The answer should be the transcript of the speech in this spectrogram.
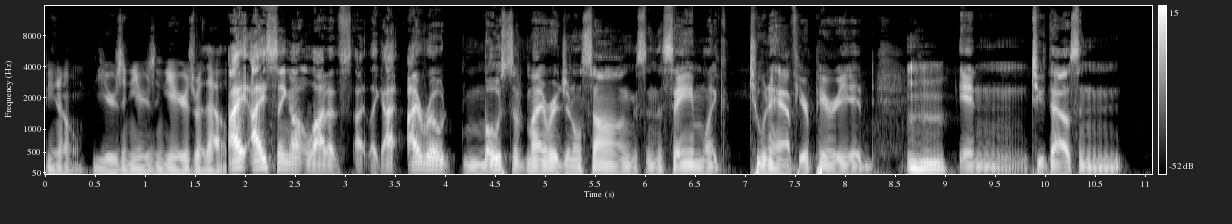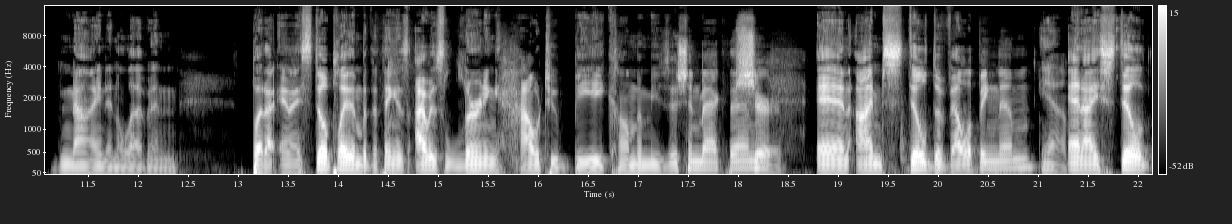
you know, years and years and years without. I, I sing a lot of like I, I wrote most of my original songs in the same like two and a half year period mm-hmm. in 2009 and 11 but I, and I still play them but the thing is I was learning how to become a musician back then Sure. And I'm still developing them Yeah. and I still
